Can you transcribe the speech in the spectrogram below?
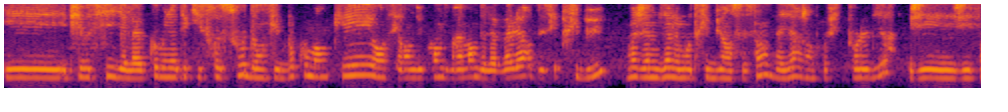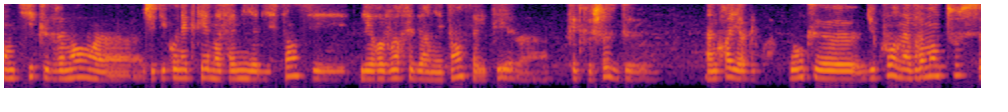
et, puis aussi, il y a la communauté qui se ressoude. On s'est beaucoup manqué, on s'est rendu compte vraiment de la valeur de ces tribus. Moi, j'aime bien le mot tribu en ce sens, d'ailleurs, j'en profite pour le dire. J'ai senti que vraiment, euh, j'étais connectée à ma famille à distance et les revoir ces derniers temps, ça a été... Euh, quelque chose de incroyable. Donc, euh, du coup, on a vraiment tous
